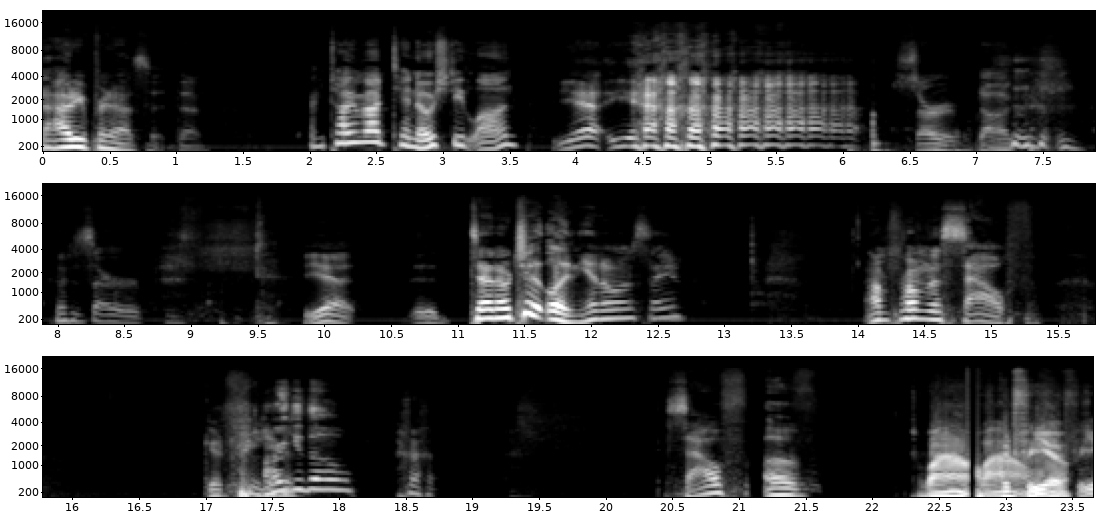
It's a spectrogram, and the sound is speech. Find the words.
How do you pronounce it then? Are you talking about Tenochtitlan? Yeah, yeah. Served, dog. Served. Yeah. Uh, Tenochtitlan, you know what I'm saying? I'm from the south. Good for you. Are you though? South of Wow. Wow. Good for you. For you.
